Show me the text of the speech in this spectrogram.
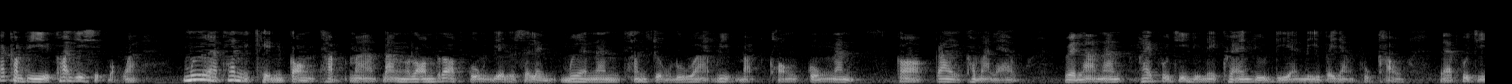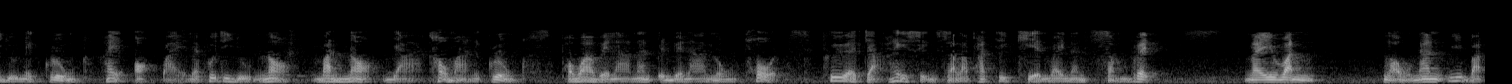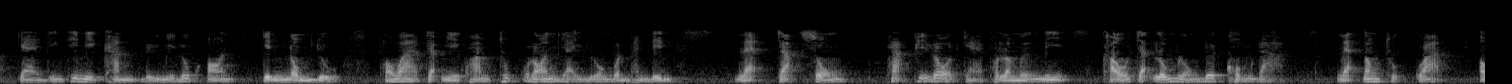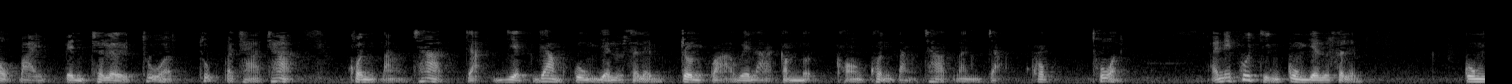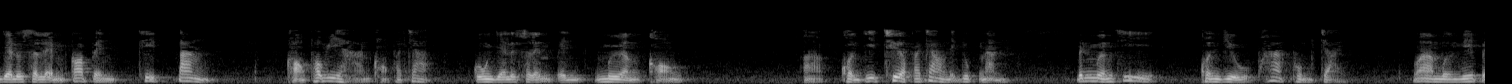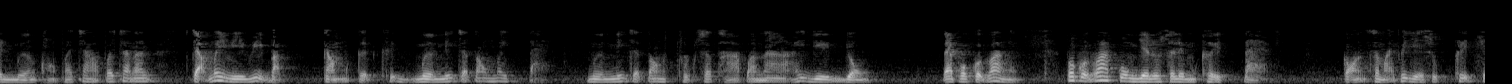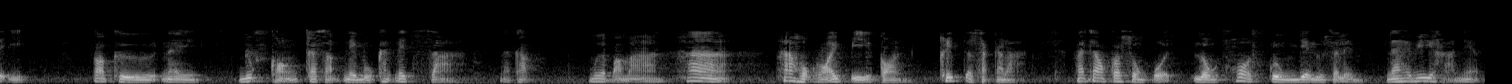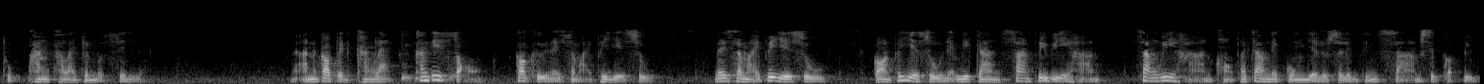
ระคัมภีร์ข้อยี่สิบบอกว่า เมื่อท่านเข็นกองทัพมาตั้งล้อมรอบกรุงเยรูซาเล็มเมื่อนั้นท่านจงรู้ว่าวิบัติของกรุงนั้น ก็ใกล้เข้ามาแล้ว เวลานั้นให้ผู้ที่อยู่ในแคว้นยูเดียหนีไปยังภูเขา และผู้ที่อยู่ในกรุงให้ออกไป และผู้ที่อยู่นอกบ้านนอกอย่าเข้ามาในกรุง เพราะว่าเวลานั้นเป็นเวลาลงโทษ เพื่อจะให้สิ่งสารพัดที่เขียนไว้นั้นสำเร็จในวัน เหล่านั้นวิบัติแก่หญิงที่มีคันหรือมีลูกอ่อนกินนมอยู่ เพราะว่าจะมีความทุกข์ร้อนใหญ่หลวงบนแผ่นดิน และจะทรงพระพิโรธแก่พลเมืองนี้ เขาจะล้มลงด้วยคมดาบ และต้องถูกกวาดเอาไปเป็นเฉลยทั่วทุกประชาชาติ คนต่างชาติจะเหยียบย่ำกรุงเยรูซาเล็มจนกว่าเวลากำหนดของคนต่างชาตินั้นจะครบถ้วน อันนี้พูดถึงกรุงเยรูซาเล็ม กรุงเยรูซาเล็มก็เป็นที่ตั้งของพระวิหารของพระเจ้า กรุงเยรูซาเล็มเป็นเมืองของคนที่เชื่อพระเจ้าในยุคนั้น เป็นเมืองที่คนยิวภาคภูมิใจ ว่าเมืองนี้เป็นเมืองของพระเจ้า เพราะฉะนั้นจะไม่มีวิบัติกรรมเกิดขึ้น เมืองนี้จะต้องไม่แตก เมืองนี้จะต้องถูกสถาปนาให้ยืนยง แต่ปรากฏว่าไง ปรากฏว่ากรุงเยรูซาเล็มเคยแตก ก่อนสมัยพระเยซูคริสต์อีก ก็คือในยุคของกษัตริย์เนบูคัดเนสซานะครับ เมื่อประมาณห้าห้าหกร้อยปีก่อนคริสตศักราช พระเจ้าก็ทรงโปรดลงโทษกรุงเยรูซาเล็ม และให้วิหารเนี่ยถูกพังทลายจนหมดสิ้นเลยอันนั้นก็เป็นครั้งแรก ครั้งที่สองก็คือในสมัยพระเยซู ในสมัยพระเยซู ก่อนพระเยซูเนี่ยมีการสร้างพิวิหาร สร้างวิหารของพระเจ้าในกรุงเยรูซาเล็มถึงสามสิบกว่าปี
